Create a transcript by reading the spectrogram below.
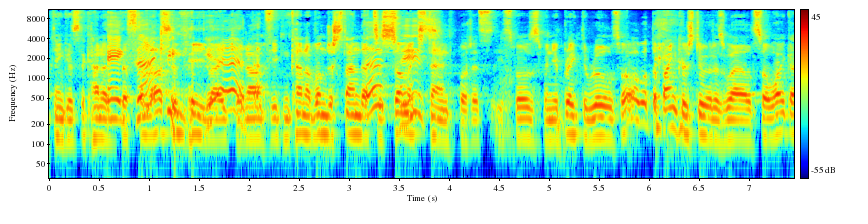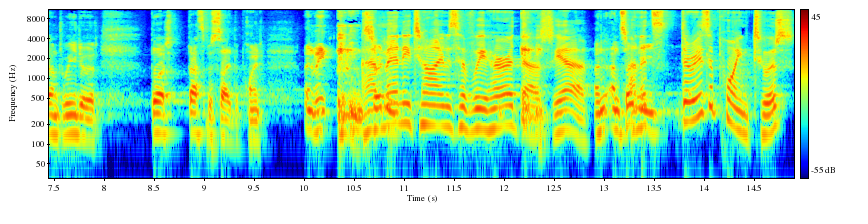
think it's the kind of exactly. the philosophy, yeah, like you know, you can kind of understand that to some it. extent, but it's I suppose when you break the rules, oh, well, what the bankers do it as well, so why can't we do it? But that's beside the point. I mean, how many times have we heard that? Yeah, and, and, and there is a point to it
